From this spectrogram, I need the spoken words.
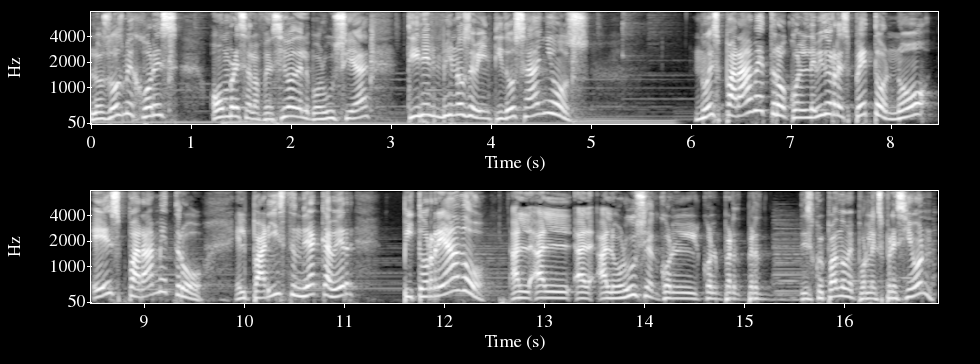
los dos mejores hombres a la ofensiva del Borussia tienen menos de 22 años. No es parámetro, con el debido respeto, no es parámetro. El París tendría que haber pitorreado al, al, Borussia con el, disculpándome por la expresión.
